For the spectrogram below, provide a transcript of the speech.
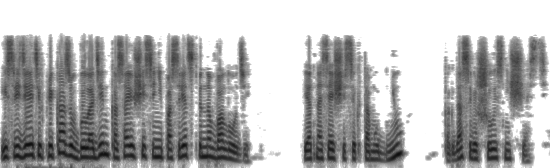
И среди этих приказов был один, касающийся непосредственно Володи и относящийся к тому дню, когда совершилось несчастье.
